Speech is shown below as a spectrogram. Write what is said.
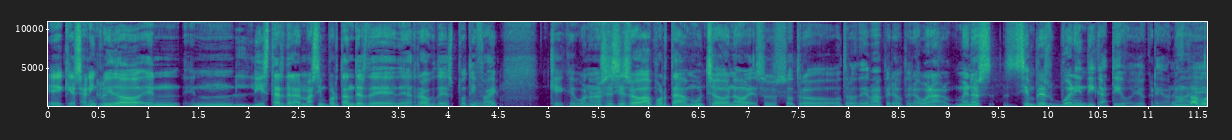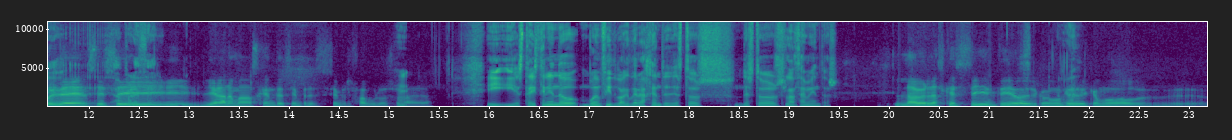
eh, que se han incluido en, en listas de las más importantes de, de rock de Spotify, que, que, bueno, no sé si eso aporta mucho o no, eso es otro, otro tema, pero, pero bueno, al menos siempre es buen indicativo, yo creo, ¿no? Está muy Eh, bien, sí, eh, sí, y llegar a más gente siempre, es- siempre es fabuloso, Mm. la verdad. ¿Y, y estáis teniendo buen feedback de la gente de estos, de estos lanzamientos? La verdad es que sí, tío, es como que como eh,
